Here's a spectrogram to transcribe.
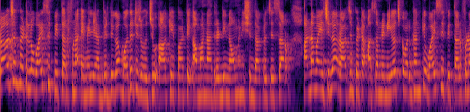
రాజంపేటలో వైసీపీ తరఫున ఎమ్మెల్యే అభ్యర్థిగా మొదటి రోజు ఆకేపాటి అమర్నాథ్ రెడ్డి నామినేషన్ దాఖలు చేశారు. అన్నమయ్య జిల్లా రాజంపేట అసెంబ్లీ నియోజకవర్గానికి వైసీపీ తరఫున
